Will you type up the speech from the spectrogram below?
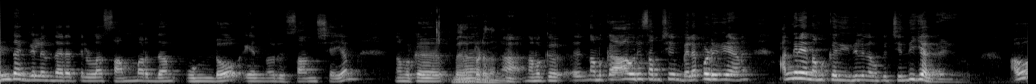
എന്തെങ്കിലും തരത്തിലുള്ള സമ്മർദ്ദം ഉണ്ടോ എന്നൊരു സംശയം നമുക്ക് നമുക്ക് നമുക്ക് ആ ഒരു സംശയം ബലപ്പെടുകയാണ്. അങ്ങനെ നമുക്ക് ഇതിൽ നമുക്ക് ചിന്തിക്കാൻ കഴിയുള്ളൂ. അപ്പോൾ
